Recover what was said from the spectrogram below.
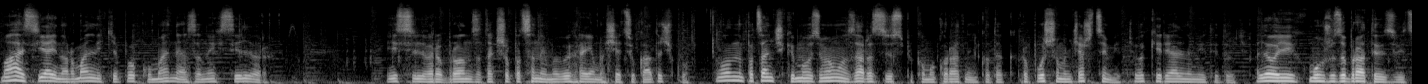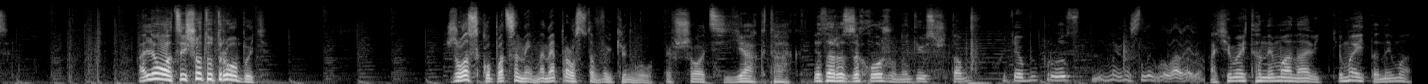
Магас яй, нормальний типок у мене, а за них сільвер. І сільвер бронза. Так що, пацани, ми виграємо ще цю каточку. Ладно, пацанчики, ми візьмемо зараз з успіхом акуратненько так пропушимо. Ж це мід. Чуваки реально мід ідуть. Алло, я їх можу забрати звідси. Алло, цей що тут робить? Жорстко, пацани, мене просто викинуло. Я в шоці, як так? Я зараз заходжу, надіюсь, що там хоча б просто Мисливо. А тімейта нема навіть, тімейта нема.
